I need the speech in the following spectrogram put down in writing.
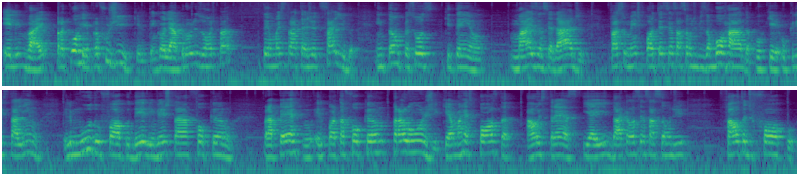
ele vai para correr, para fugir, que ele tem que olhar para o horizonte para ter uma estratégia de saída. Então, pessoas que tenham mais ansiedade facilmente pode ter sensação de visão borrada, porque o cristalino ele muda o foco dele, em vez de estar tá focando para perto, ele pode estar tá focando para longe, que é uma resposta ao estresse, e aí dá aquela sensação de falta de foco,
